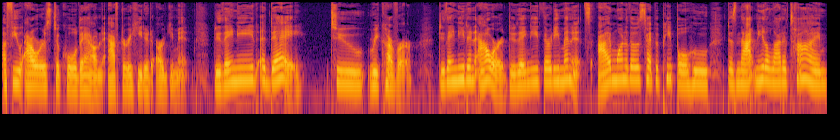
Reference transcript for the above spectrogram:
a few hours to cool down after a heated argument? Do they need a day to recover? Do they need an hour? Do they need 30 minutes? I'm one of those type of people who does not need a lot of time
